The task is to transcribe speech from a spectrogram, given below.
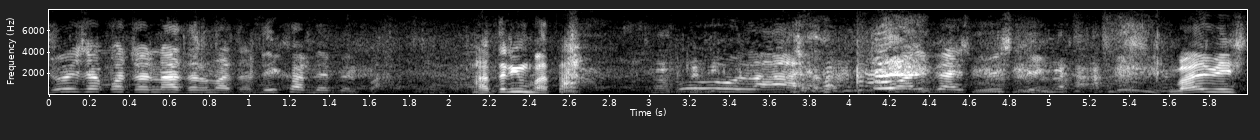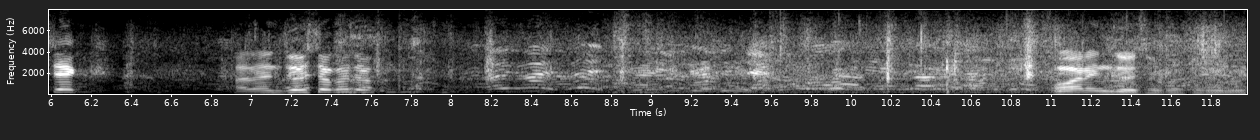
જોઈ શકો છો નાદર માતા દેખાડ દે પેલા હાથની માતા ઓલા sorry guys mistake by mistake હવે જોઈ શકો છો? ઓરેન્જ જોઈ શકો છો તમે?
